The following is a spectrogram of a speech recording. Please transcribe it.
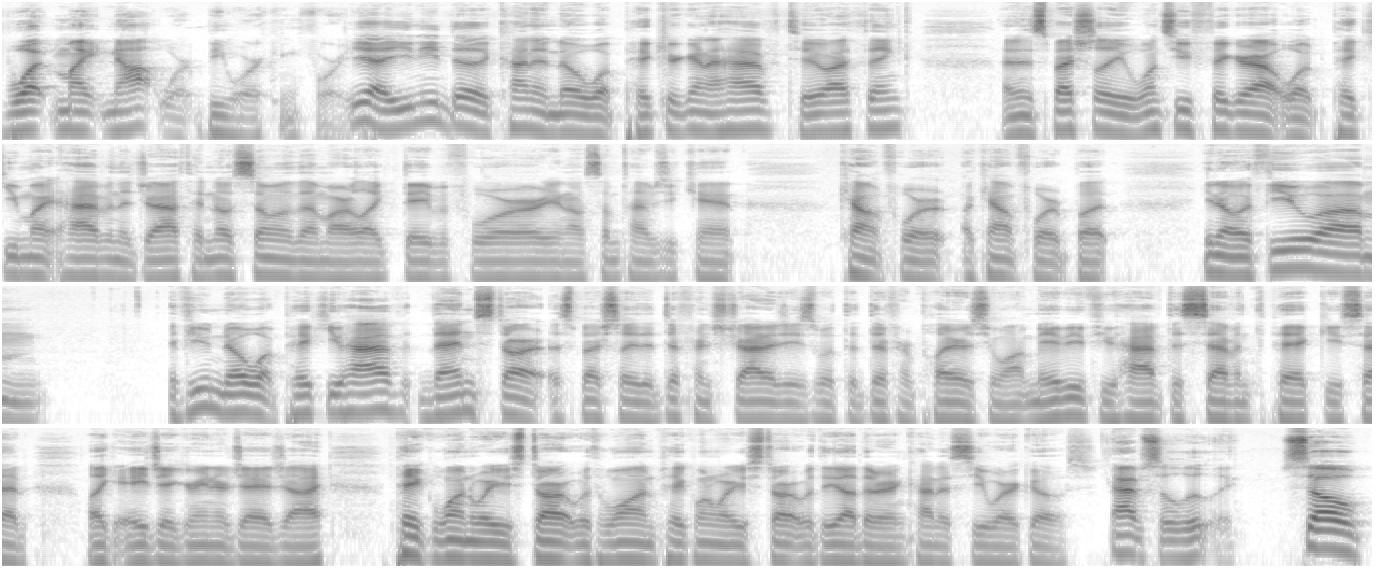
what might not work be working for you. Yeah, you need to kind of know what pick you're gonna have too. I think, and especially once you figure out what pick you might have in the draft. I know some of them are like day before. You know, sometimes you can't count for it, account for it. But you know, if you um, if you know what pick you have, then start especially the different strategies with the different players you want. Maybe if you have the seventh pick, you said like AJ Green or JJ, pick one where you start with one, pick one where you start with the other, and kind of see where it goes. Absolutely. So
